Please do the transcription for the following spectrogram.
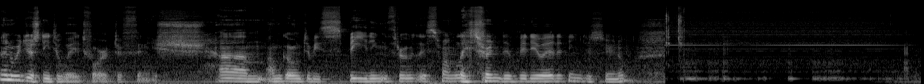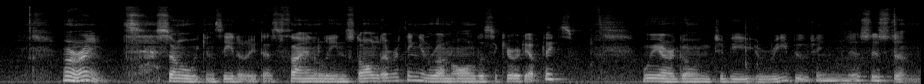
And we just need to wait for it to finish. Um, I'm going to be speeding through this one later in the video editing, just so you know. Alright, so we can see that it has finally installed everything and run all the security updates. We are going to be rebooting the system.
